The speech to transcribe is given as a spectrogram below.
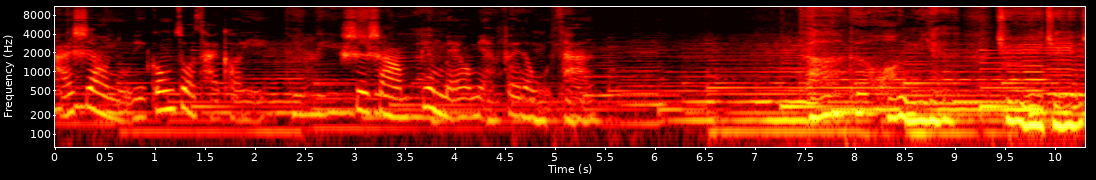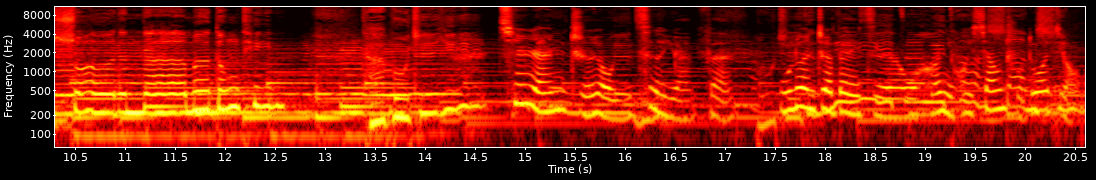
还是要努力工作才可以。世上并没有免费的午餐。他的谎言句句说的那么动听，他不止一。亲人只有一次的缘分，无论这辈子我和你会相处多久，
